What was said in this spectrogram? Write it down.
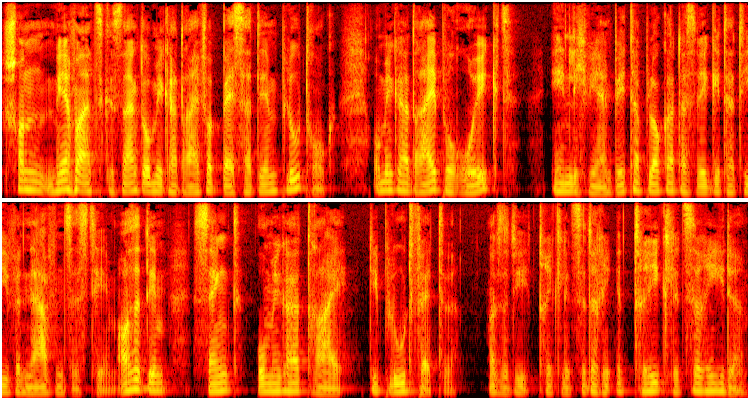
schon mehrmals gesagt, Omega-3 verbessert den Blutdruck. Omega-3 beruhigt, ähnlich wie ein Beta-Blocker, das vegetative Nervensystem. Außerdem senkt Omega-3 die Blutfette, also die Triglyceride.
